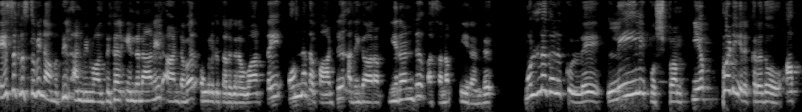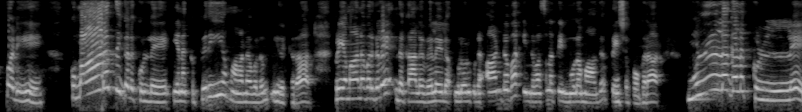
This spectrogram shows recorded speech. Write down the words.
இயேசு கிறிஸ்துவின் நாமத்தில் அன்பின் வாழ்த்துக்கள். இந்த நாளில் ஆண்டவர் உங்களுக்கு தருகிற வார்த்தை உன்னத பாட்டு அதிகாரம் இரண்டு வசனம் இரண்டு. முள்ளுகளுக்குள்ளே லீலி புஷ்பம் எப்படி இருக்கிறதோ அப்படியே குமாரத்திகளுக்குள்ளே எனக்கு பிரியமானவளும் இருக்கிறார். பிரியமானவர்களே இந்த கால வேலையில உங்களோடு கூட ஆண்டவர் இந்த வசனத்தின் மூலமாக பேச போகிறார். முள்ளுகளுக்குள்ளே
